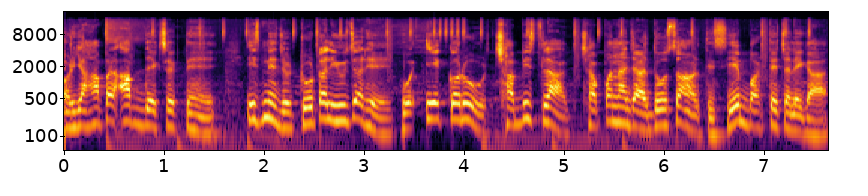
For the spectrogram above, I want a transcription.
और यहाँ पर आप देख सकते हैं, इसमें जो टोटल यूज़र है, वो एक करोड़ छब्बीस लाख छप्पन हज़ार दो सौ अड़तीस, ये बढ़ते चलेगा।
